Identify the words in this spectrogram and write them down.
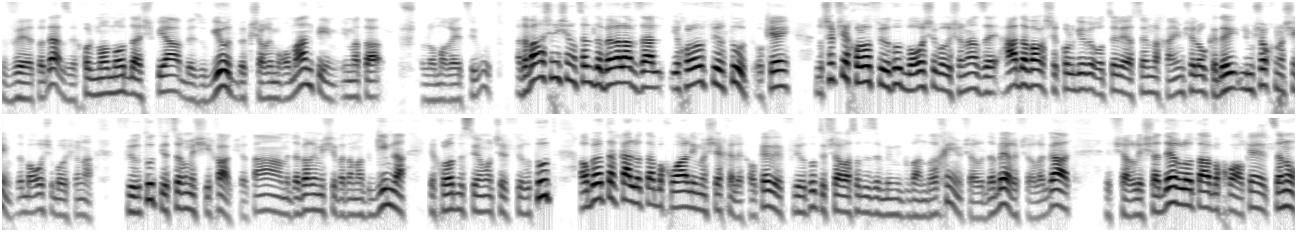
ואתה יודע, זה יכול מאוד מאוד להשפיע בזוגיות, בקשרים רומנטיים, אם אתה פשוט לא מראה יציבות. הדבר השני שאני רוצה לדבר עליו זה על יכולות פלירטוט, אוקיי? אני חושב שיכולות פלירטוט בראש ובראשונה זה הדבר שכל גבר רוצה ליישם לחיים שלו כדי למשוך נשים, זה בראש ובראשונה. פלירטוט יוצר משיכה, כשאתה מדבר עם מישהי ואתה מדגים לה יכולות מסוימות של פלירטוט, הרבה יותר קל לאותה בחורה להימשך אליך, אוקיי? ופלירטוט אפשר לעשות את זה במגוון דרכים, אפשר לדבר, אפשר לגעת, אפשר לשדר לאותה בחורה, אוקיי? אצלנו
